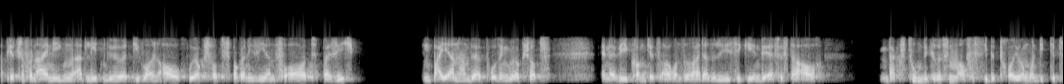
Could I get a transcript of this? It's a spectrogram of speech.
habe jetzt schon von einigen Athleten gehört, die wollen auch Workshops organisieren vor Ort bei sich. In Bayern haben wir Posing-Workshops. NRW kommt jetzt auch und so weiter. Also die GNBF ist da auch Wachstum begriffen, auch was die Betreuung und die Tipps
